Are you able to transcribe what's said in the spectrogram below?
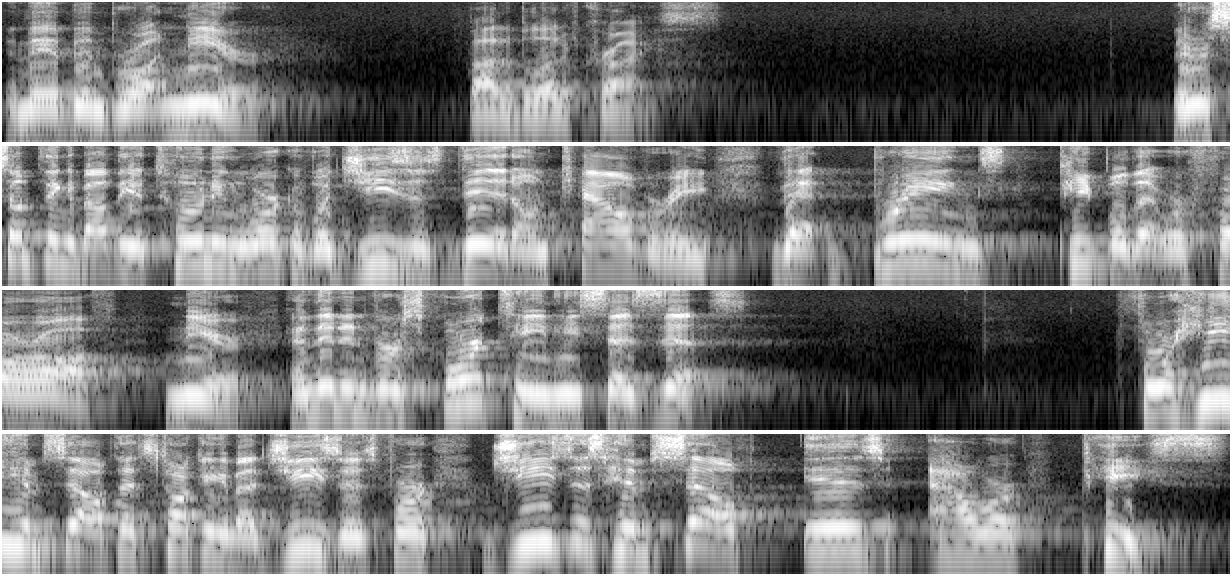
and they have been brought near by the blood of Christ. There is something about the atoning work of what Jesus did on Calvary that brings people that were far off near. And then in verse 14, he says this For he himself, that's talking about Jesus, for Jesus himself is our peace,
